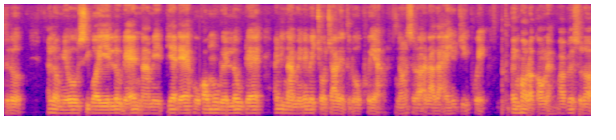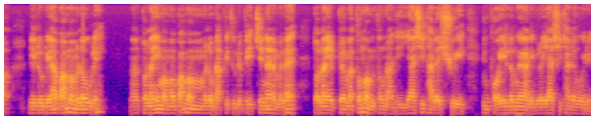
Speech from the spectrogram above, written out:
သူတို့ဲ့လိုမျိုးစီးပွားရေးလုပ်တယ်နာမည်ပြက်တယ်ဟိုကောင်းမှုတွေလုပ်တယ်အဲ့ဒီနာမည်နဲ့ပဲကြော်ကြတယ်သူတို့ဖွဲ့ရနော်ဆိုတော့အဲ့ဒါက UNG ဖွဲ့ပိတ်မောက်တော့ကောင်းတယ်ဘာဖြစ်လို့ဆိုတော့ ဒီလူတွေကဘာမှမလုပ်ဘူးလေနော်ဒေါ်လာရေးမှာဘာမှမလုပ်တာဖြစ်သူတွေပဲကျင်းနေတယ်မလဲဒေါ်လာရေးတွဲမှာသုံးမှမသုံးတာဒီရရှိထားတဲ့ရွှေဒူဖော်ရေးလုပ်ငန်းကနေပြီးတော့ရရှိထားတဲ့ငွေတွေ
